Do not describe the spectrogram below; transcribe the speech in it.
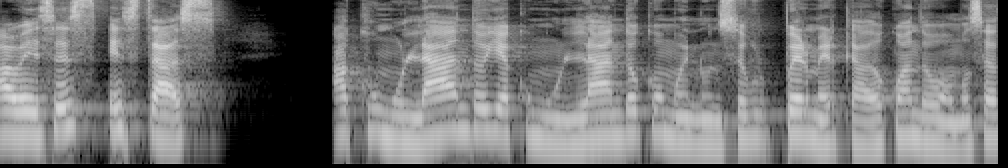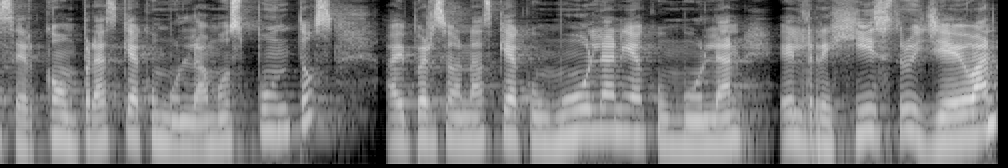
A veces estás acumulando y acumulando como en un supermercado cuando vamos a hacer compras que acumulamos puntos. Hay personas que acumulan y acumulan el registro y llevan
